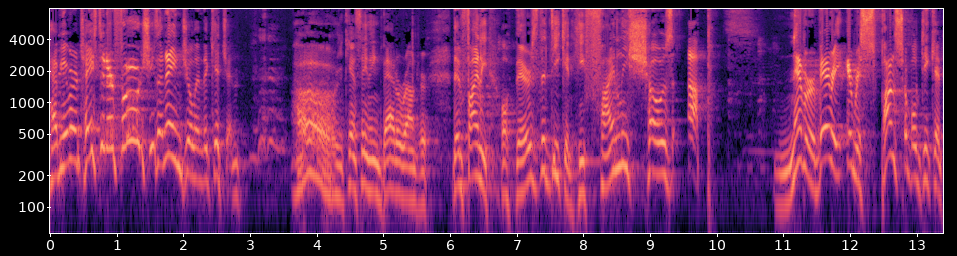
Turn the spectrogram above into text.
Have you ever tasted her food? She's an angel in the kitchen. Oh, you can't say anything bad around her. Then finally, oh, there's the deacon. He finally shows up. Never very irresponsible deacon.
